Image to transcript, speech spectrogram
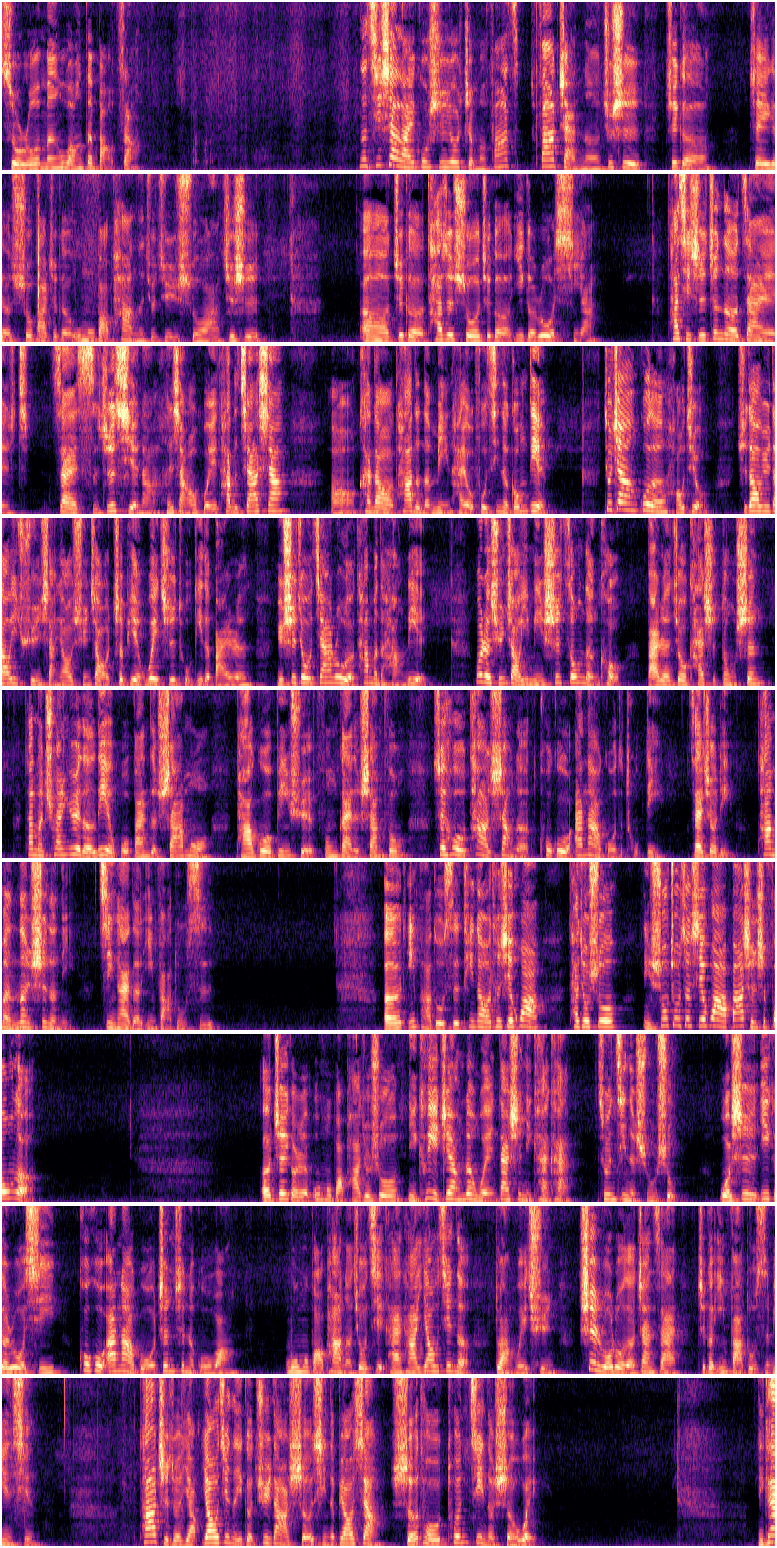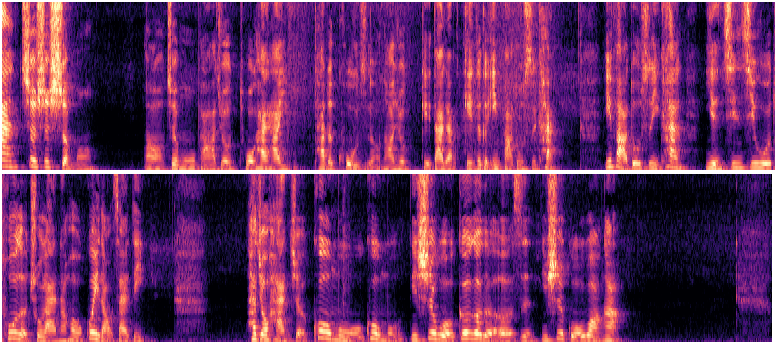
所罗门王的宝藏。那接下来故事又怎么发发展呢？就是这个这个说话这个乌姆宝帕呢，就继续说啊，就是呃，这个他是说这个伊格若西啊，他其实真的在在死之前啊，很想要回他的家乡，哦，看到他的人民还有父亲的宫殿。就这样过了好久，直到遇到一群想要寻找这片未知土地的白人。于是就加入了他们的行列。为了寻找一名失踪人口，白人就开始动身。他们穿越了烈火般的沙漠，爬过冰雪封盖的山峰，最后踏上了库库安纳国的土地。在这里，他们认识了你，敬爱的英法杜斯。而英法杜斯听到了这些话，他就说：“你说出这些话，八成是疯了。”而这个人乌姆宝帕就说：“你可以这样认为，但是你看看，尊敬的叔叔，我是伊格若西库库安纳国真正的国王。”乌姆宝帕呢，就解开他腰间的短围裙，赤裸裸的站在这个英法杜斯面前。他指着腰腰间的一个巨大蛇形的雕像，蛇头吞进了蛇尾。你看这是什么？哦，这乌姆宝帕就脱开他衣服。他的裤子，然后就给大家给这个英法杜斯看，英法杜斯一看，眼睛几乎凸了出来，然后跪倒在地，他就喊着：“库姆，库姆，你是我哥哥的儿子，你是国王啊！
